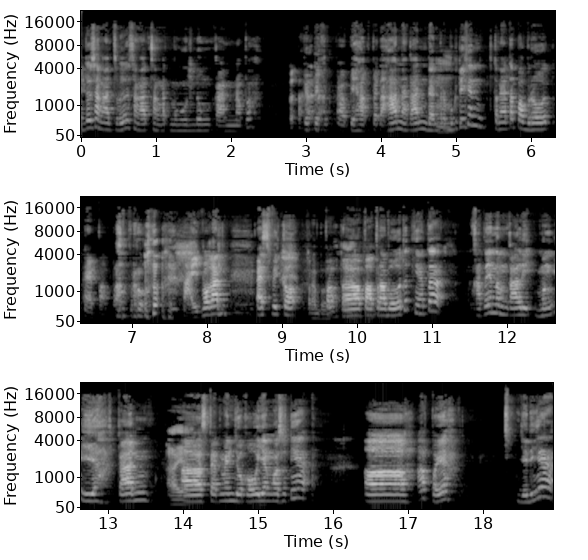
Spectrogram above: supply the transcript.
tuh sangat sebenarnya sangat sangat menguntungkan apa? Petahana. Pihak, uh, pihak petahana kan. Dan Hmm. terbukti kan ternyata Pak Prabowo eh Pak Prabowo typo kan. SP kok. Prabowo, Pak uh, Pak Prabowo tuh ternyata katanya enam kali mengiyahkan Ah, iya. uh, statement Jokowi yang maksudnya eh apa ya? Jadinya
